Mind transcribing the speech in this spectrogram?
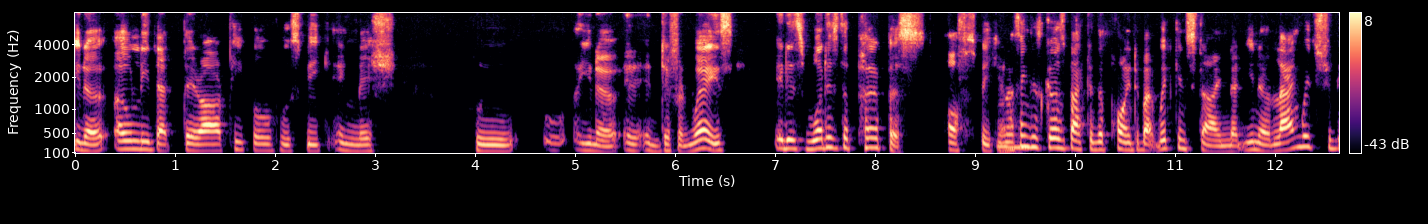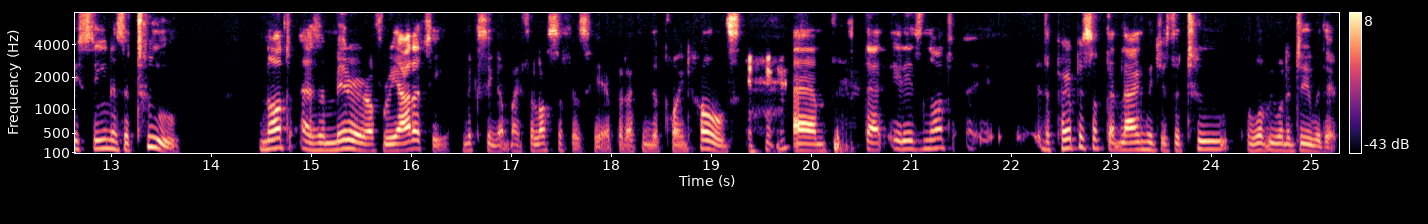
you know, only that there are people who speak English who, you know, in, in different ways. It is what is the purpose of speaking? Mm. I think this goes back to the point about Wittgenstein that, you know, language should be seen as a tool, not as a mirror of reality. Mixing up my philosophers here, but I think the point holds um, that it is not. Uh, the purpose of that language is the tool, what we want to do with it.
